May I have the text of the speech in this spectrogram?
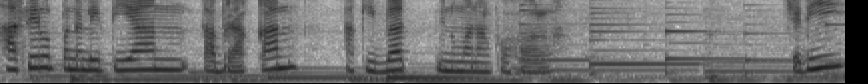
hasil penelitian tabrakan akibat minuman alkohol. Jadi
